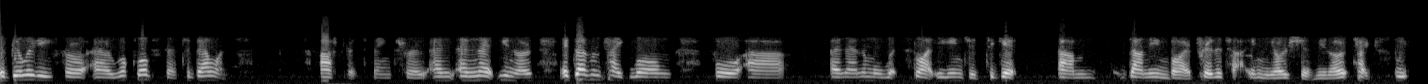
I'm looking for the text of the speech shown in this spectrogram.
ability for a rock lobster to balance after it's been through, and and that you know it doesn't take long for uh, an animal that's slightly injured to get um, done in by a predator in the ocean. You know, it takes a split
